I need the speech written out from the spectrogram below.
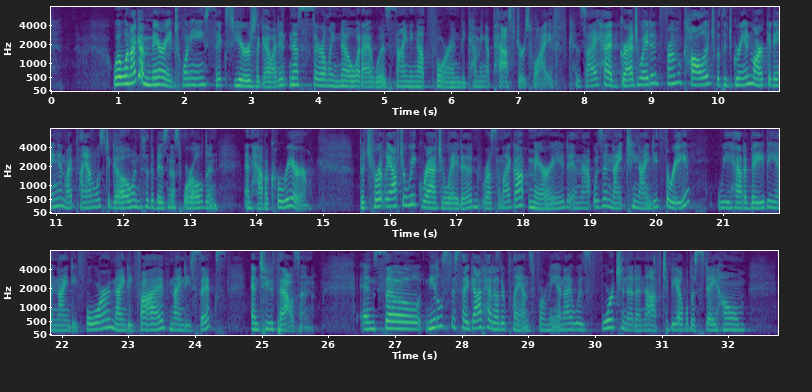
Well, when I got married 26 years ago, I didn't necessarily know what I was signing up for in becoming a pastor's wife because I had graduated from college with a degree in marketing, and my plan was to go into the business world and, and have a career. But shortly after we graduated, Russ and I got married, and that was in 1993. We had a baby in 94, 95, 96, and 2000. And so, needless to say, God had other plans for me, and I was fortunate enough to be able to stay home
